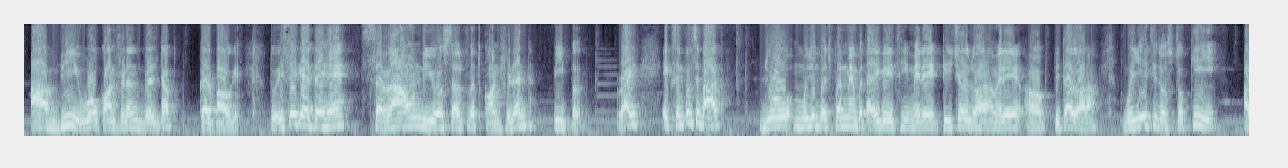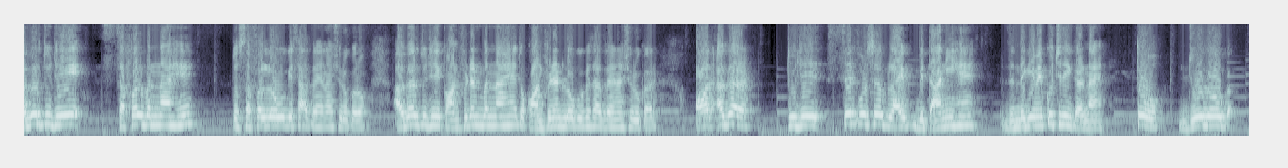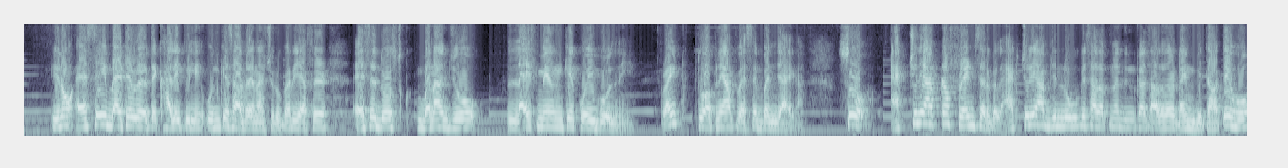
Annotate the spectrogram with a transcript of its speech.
आप भी वो कॉन्फिडेंस बिल्टअप कर पाओगे। तो इसे कहते हैं surround yourself with confident people right एक सिंपल सी बात जो मुझे बचपन में बताई गई थी मेरे टीचर द्वारा, मेरे पिता द्वारा, वो ये थी दोस्तों कि अगर तुझे सफल बनना है तो सफल लोगों के साथ रहना शुरू करो। अगर तुझे कॉन्फिडेंट बनना है तो कॉन्फिडेंट लोगों के साथ रहना शुरू कर। और अगर तुझे सिर्फ़ और सिर्फ़ लाइफ बितानी है, ज़िंदगी में कुछ नहीं करना है तो जो लोग यू you नो know, ऐसे ही बैठे हुए रहते खाली पीली उनके साथ रहना शुरू कर या फिर ऐसे दोस्त बना जो लाइफ में उनके कोई गोल नहीं राइट तो अपने आप वैसे बन जाएगा सो एक्चुअली आपका फ्रेंड सर्कल एक्चुअली आप जिन लोगों के साथ अपना दिन का ज़्यादातर टाइम बिताते हो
